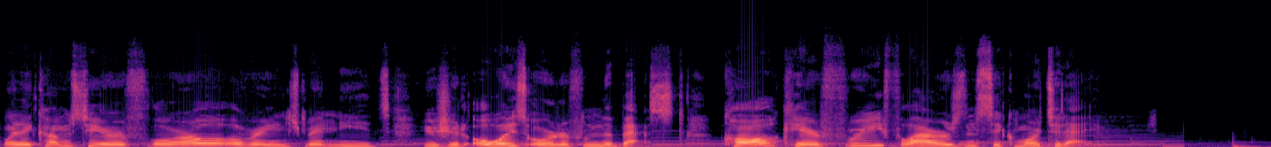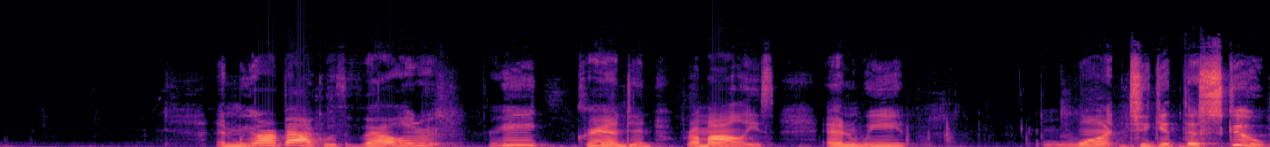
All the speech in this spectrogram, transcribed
when it comes to your floral arrangement needs, you should always order from the best. Call Carefree Flowers in Sycamore today. And we are back with Valerie Crandon from Ollie's, and we want to get the scoop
